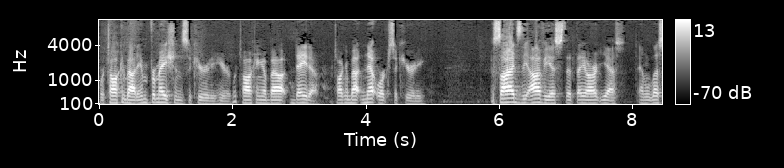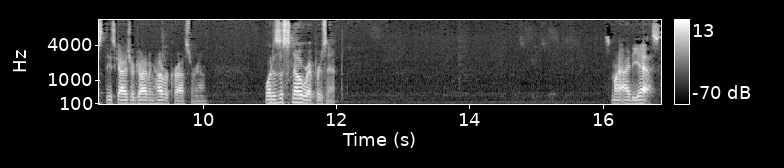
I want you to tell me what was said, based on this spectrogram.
We're talking about information security here. We're talking about data. We're talking about network security. Besides the obvious that they are, yes, unless these guys are driving hovercrafts around. What does the snow represent? It's my IDS.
